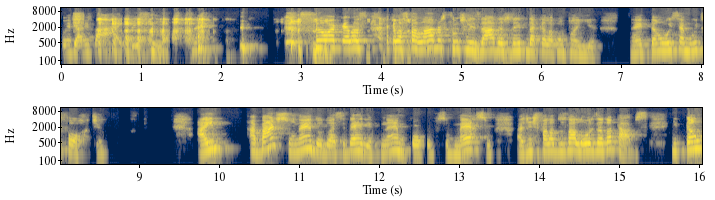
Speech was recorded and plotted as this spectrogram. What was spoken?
vou enviar invite, enfim. Né? são aquelas, aquelas palavras que são utilizadas dentro daquela companhia. Né? Então, isso é muito forte. Aí, abaixo né, do, do iceberg, né, um pouco submerso, a gente fala dos valores adotados. Então,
